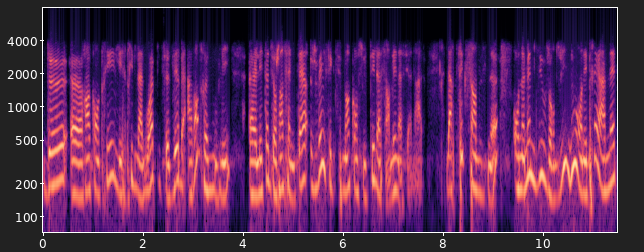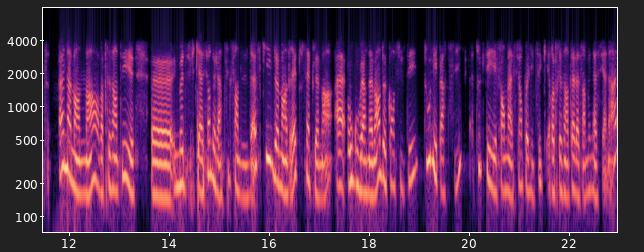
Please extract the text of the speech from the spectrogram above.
de euh, rencontrer l'esprit de la loi puis de se dire, ben, avant de renouveler euh, l'état d'urgence sanitaire, je vais effectivement consulter l'Assemblée nationale. L'article 119, on a même dit aujourd'hui, nous, on est prêt à mettre un amendement, on va présenter euh, une modification de l'article 119 qui demanderait tout simplement au gouvernement de consulter tous les partis, toutes les formations politiques représentées à l'Assemblée nationale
